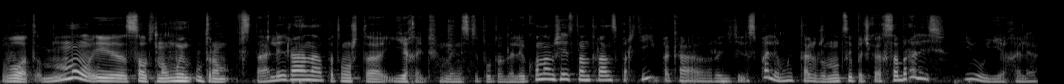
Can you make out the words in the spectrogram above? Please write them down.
Вот. Ну и, собственно, мы утром встали рано, потому что ехать до института далеко на общественном транспорте. И пока родители спали, мы также на цыпочках собрались и уехали.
